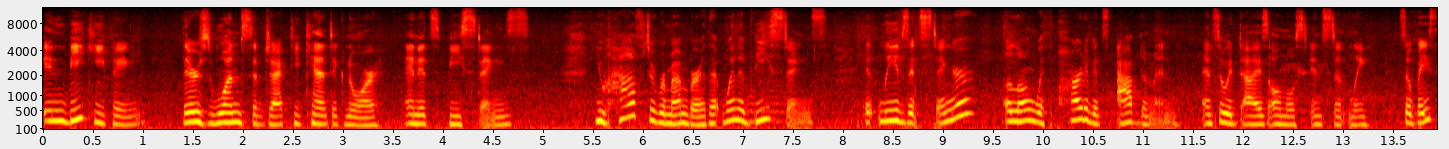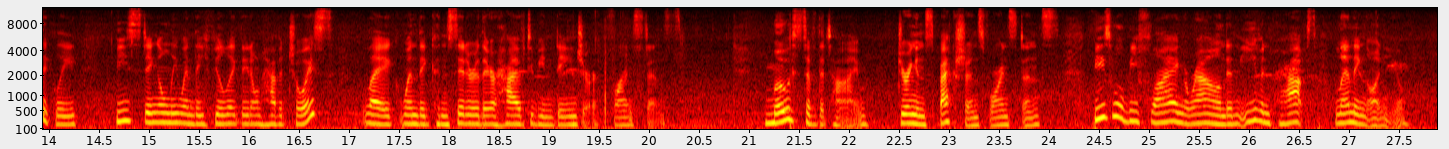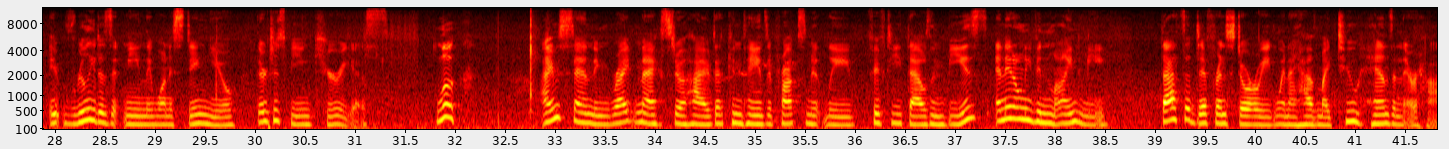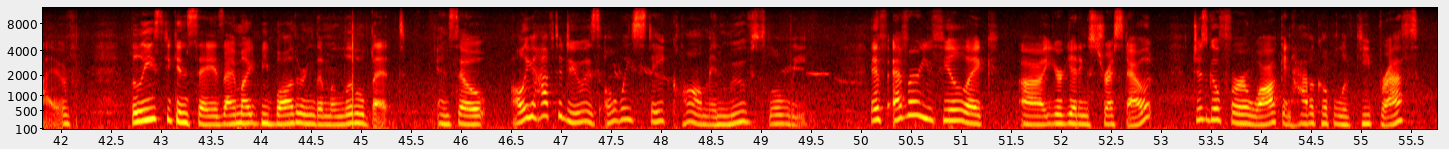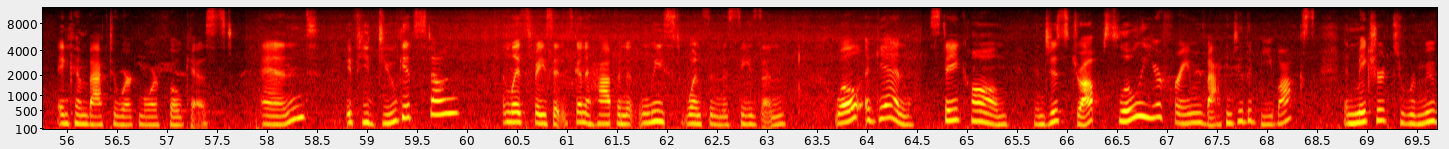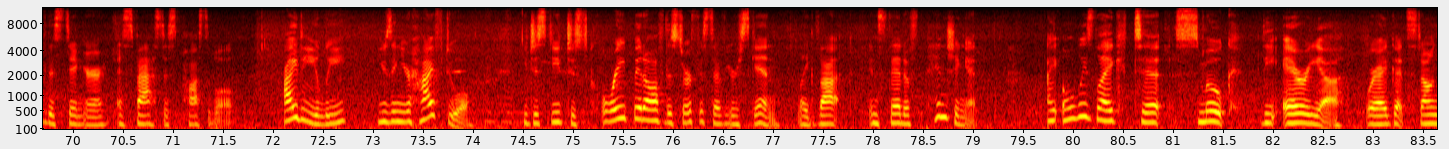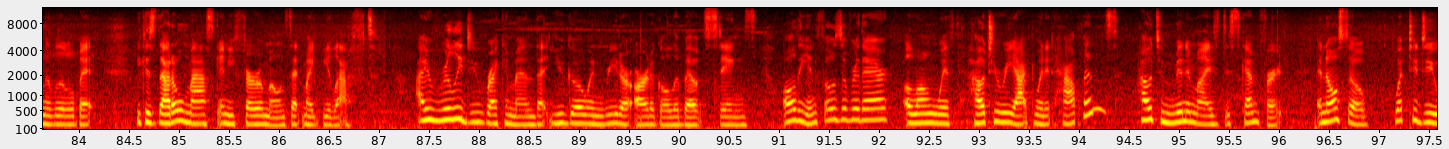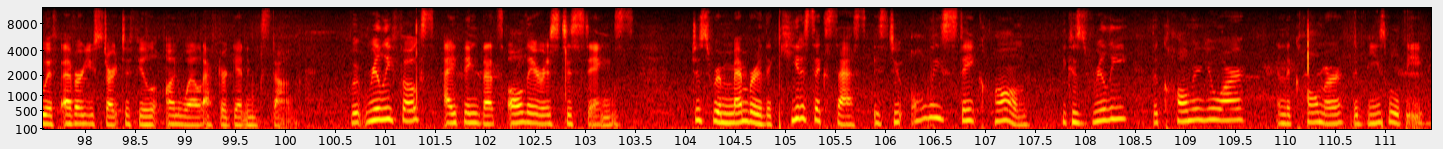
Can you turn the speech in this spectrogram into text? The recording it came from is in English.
In beekeeping, there's one subject you can't ignore, and it's bee stings. You have to remember that when a bee stings, it leaves its stinger along with part of its abdomen, and so it dies almost instantly. So basically, bees sting only when they feel like they don't have a choice, like when they consider their hive to be in danger, for instance. Most of the time, during inspections, for instance, bees will be flying around and even perhaps landing on you it really doesn't mean they want to sting you. They're just being curious. Look, I'm standing right next to a hive that contains approximately 50,000 bees, and they don't even mind me. That's a different story when I have my two hands in their hive. The least you can say is I might be bothering them a little bit. And so all you have to do is always stay calm and move slowly. If ever you feel like uh, you're getting stressed out, just go for a walk and have a couple of deep breaths and come back to work more focused. And if you do get stung, and let's face it, it's going to happen at least once in the season, well, again, stay calm and just drop slowly your frame back into the bee box and make sure to remove the stinger as fast as possible. Ideally, using your hive tool. You just need to scrape it off the surface of your skin, like that, instead of pinching it. I always like to smoke the area where I got stung a little bit because that'll mask any pheromones that might be left. I really do recommend that you go and read our article about stings. All the info's over there, along with how to react when it happens, how to minimize discomfort, and also what to do if ever you start to feel unwell after getting stung. But really, folks, I think that's all there is to stings. Just remember the key to success is to always stay calm because really, the calmer you are and the calmer the bees will be.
